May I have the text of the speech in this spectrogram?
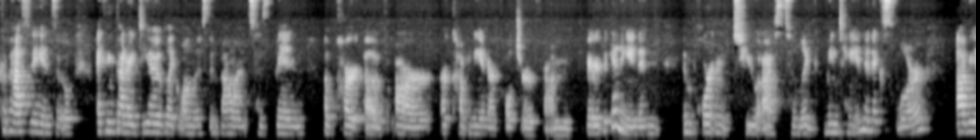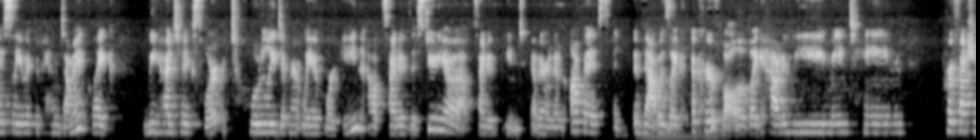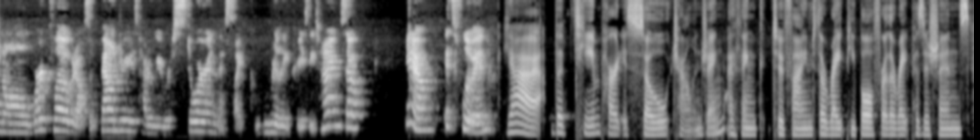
capacity. And so i think that idea of like wellness and balance has been a part of our our company and our culture from the very beginning. And important to us to like maintain and explore. Obviously with the pandemic like we had to explore a totally different way of working outside of the studio, outside of being together in an office. And that was like a curveball of like, how do we maintain professional workflow, but also boundaries. How do we restore in this like really crazy time? So, you know, it's fluid. Yeah, the team part is so challenging, I think, to find the right people for the right positions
